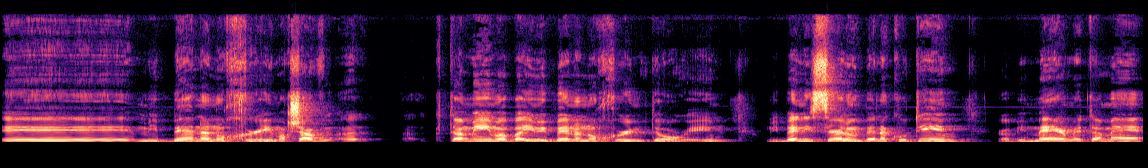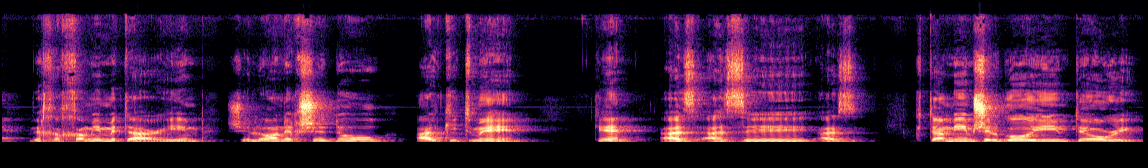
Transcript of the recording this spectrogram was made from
אה, מבין הנוכרים עכשיו כתמים הבאים מבין הנוכרים טהורים, מבין ישראל ומבין הכותים, רבי מאיר מטמא וחכמים מתארים, שלא נחשדו על כתמיהם, כן? אז, אז, אה, אז כתמים של גויים טהורים,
